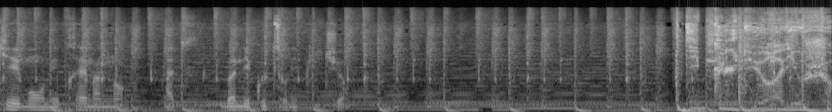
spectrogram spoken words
Ok, bon, on est prêt maintenant. À Bonne écoute sur des cultures. Deep Culture Radio Show.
